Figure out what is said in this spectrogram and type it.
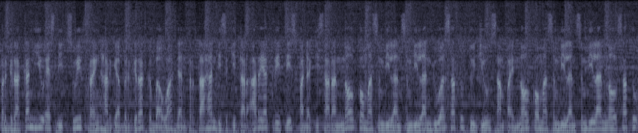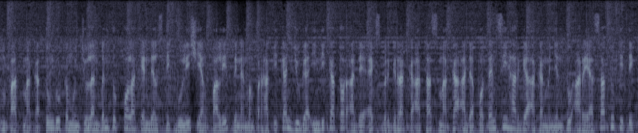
pergerakan USD Swiss franc harga bergerak ke bawah dan tertahan di sekitar area kritis pada kisaran 0,99217 sampai 0,99014 maka tunggu kemunculan bentuk pola candlestick bullish yang valid dengan memperhatikan juga indikator ADX bergerak ke atas maka ada potensi harga akan menyentuh area 1.00012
